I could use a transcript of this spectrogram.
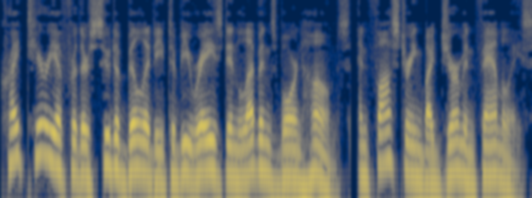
criteria for their suitability to be raised in Lebensborn homes, and fostering by German families.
